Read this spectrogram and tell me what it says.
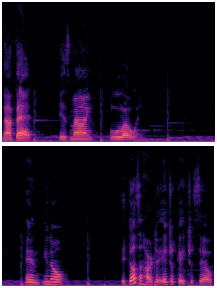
Now that is mind blowing. And you know, it doesn't hurt to educate yourself.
